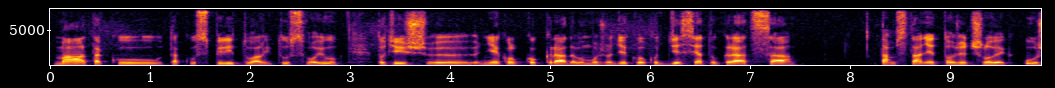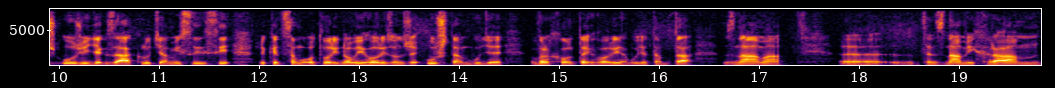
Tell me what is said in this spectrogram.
má takú, takú spiritualitu svoju. Totiž e, niekoľkokrát, alebo možno niekoľko desiatokrát sa tam stane to, že človek už, už ide k zákrute a myslí si, že keď sa mu otvorí nový horizont, že už tam bude vrchol tej hory a bude tam tá známa, e, ten známy chrám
